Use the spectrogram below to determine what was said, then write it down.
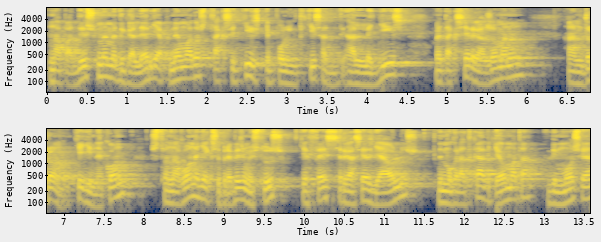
να απαντήσουμε με την καλλιέργεια πνεύματος ταξικής και πολιτικής αλληλεγγύης μεταξύ εργαζόμενων ανδρών και γυναικών στον αγώνα για εξωπρεπεί μισθούς και θέσεις εργασίας για όλους, δημοκρατικά δικαιώματα, δημόσια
